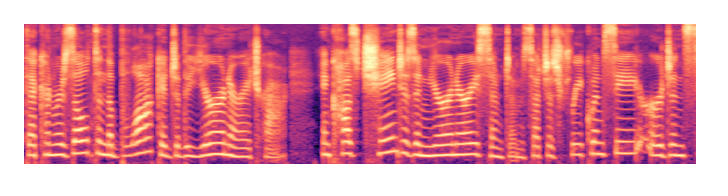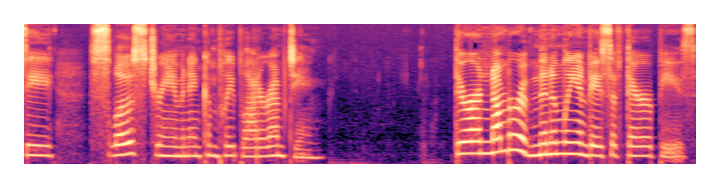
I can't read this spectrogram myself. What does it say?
that can result in the blockage of the urinary tract and cause changes in urinary symptoms such as frequency, urgency, slow stream, and incomplete bladder emptying. There are a number of minimally invasive therapies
